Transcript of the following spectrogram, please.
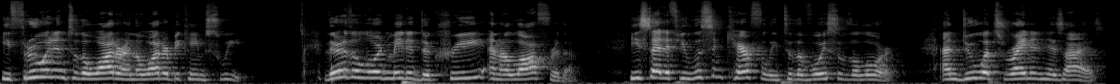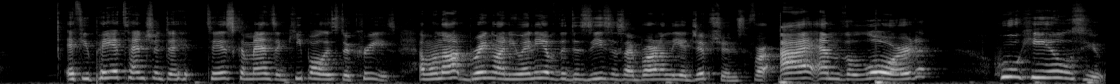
He threw it into the water, and the water became sweet. There the Lord made a decree and a law for them. He said, If you listen carefully to the voice of the Lord and do what's right in his eyes, if you pay attention to, to his commands and keep all his decrees, I will not bring on you any of the diseases I brought on the Egyptians, for I am the Lord who heals you.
